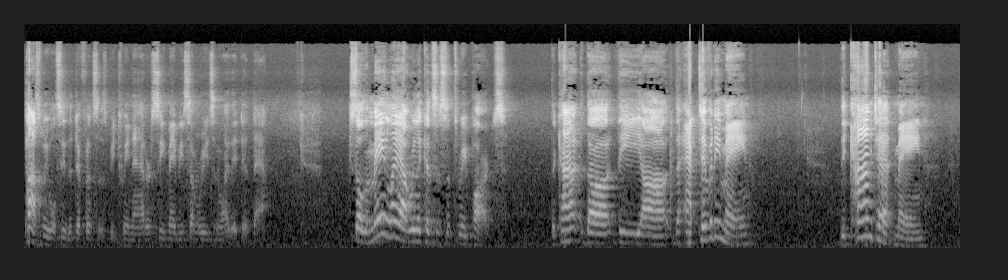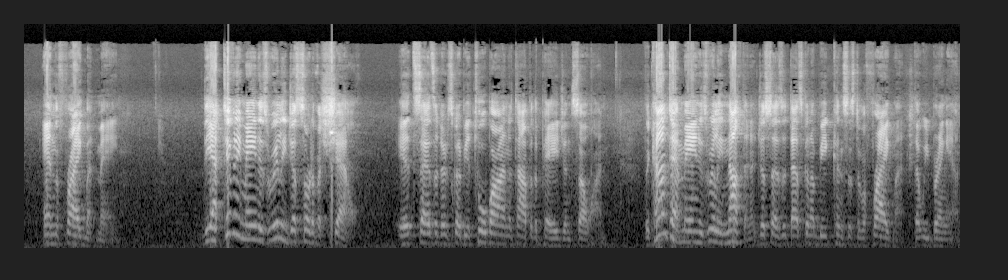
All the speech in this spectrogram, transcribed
possibly we'll see the differences between that or see maybe some reason why they did that. So the main layout really consists of three parts the, the, the, uh, the activity main, the content main, and the fragment main. The activity main is really just sort of a shell. It says that there's going to be a toolbar on the top of the page and so on. The content main is really nothing. It just says that that's going to be consist of a fragment that we bring in.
